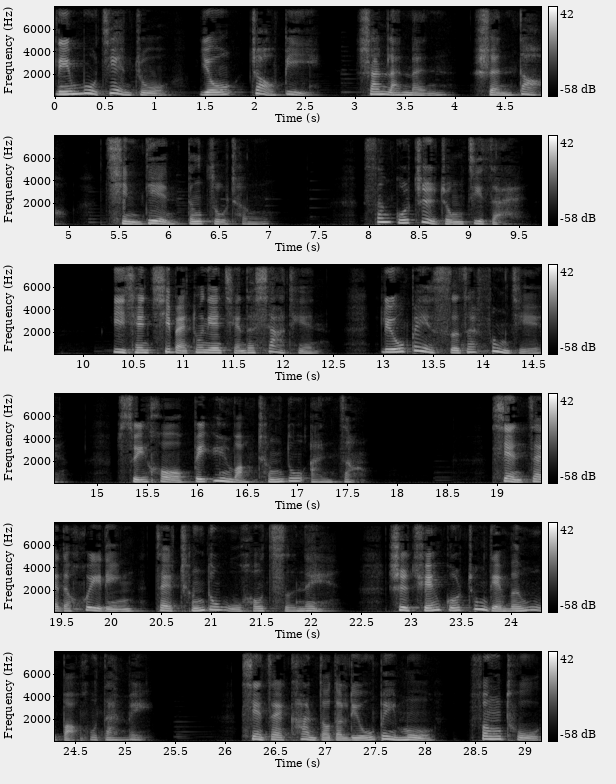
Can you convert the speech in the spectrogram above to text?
陵墓建筑由照壁、山栏门、神道、寝殿等组成。《三国志》中记载，一千七百多年前的夏天。刘备死在奉节，随后被运往成都安葬。现在的惠陵在成都武侯祠内，是全国重点文物保护单位。现在看到的刘备墓，封土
